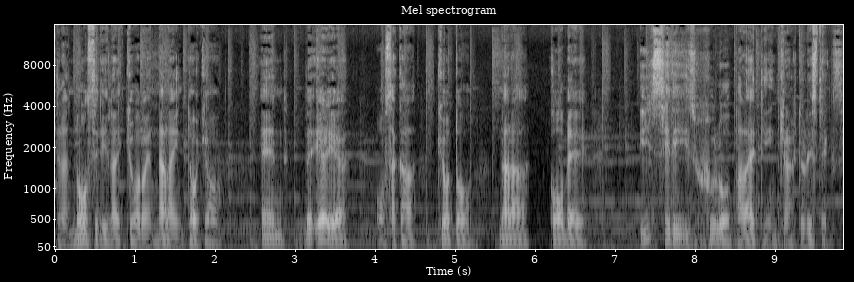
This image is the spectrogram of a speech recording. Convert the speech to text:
There are no city like Kyoto and Nara in Tokyo, and the area, Osaka, Kyoto, Nara, Kobe, each city is full of variety in characteristics.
